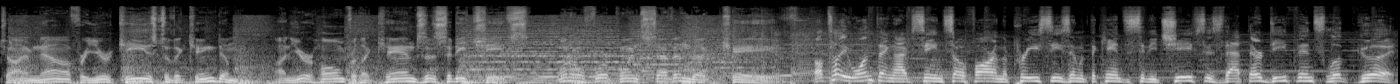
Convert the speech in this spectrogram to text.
Time now for your keys to the kingdom on your home for the Kansas City Chiefs. 104.7 The Cave. I'll tell you one thing I've seen so far in the preseason with the Kansas City Chiefs is that their defense looked good.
